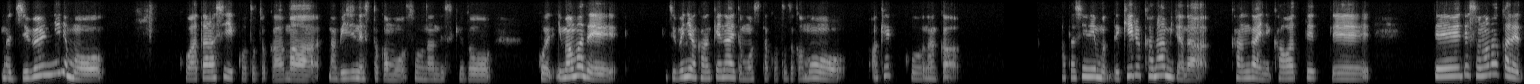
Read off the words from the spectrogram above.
まあ、自分にでもこう新しいこととか、まあ、まあビジネスとかもそうなんですけど、こう今まで自分には関係ないと思ってたこととかも、あ、結構なんか私にもできるかなみたいな考えに変わってって、で、で、その中で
